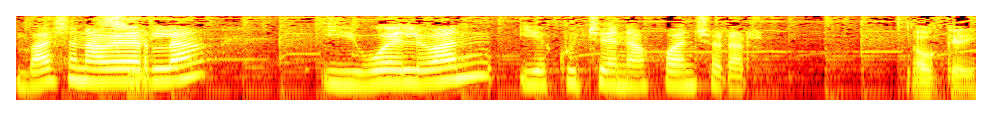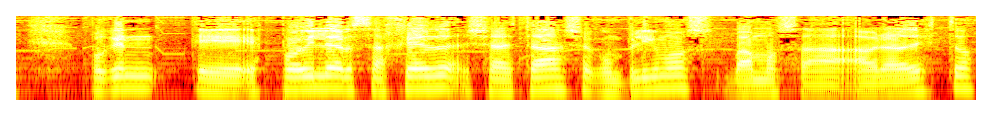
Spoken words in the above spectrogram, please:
vayan a Sí. verla y vuelvan y escuchen a Juan llorar. Ok, porque eh, spoilers ahead, ya está, ya cumplimos, vamos a hablar de esto.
